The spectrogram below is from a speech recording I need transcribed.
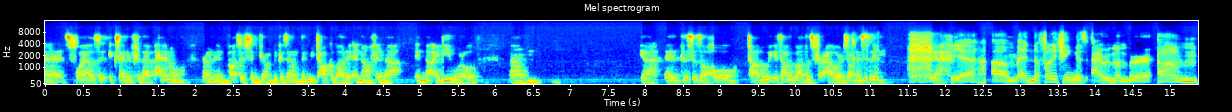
Uh, it's why I was excited for that panel around imposter syndrome because I don't think we talk about it enough in the in the ID world. Um, yeah, uh, this is a whole topic. We could talk about this for hours, honestly. yeah. Yeah. Um, and the funny thing is, I remember um,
